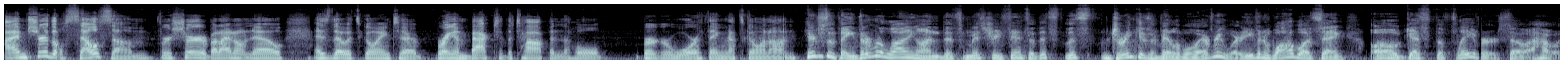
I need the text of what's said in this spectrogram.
I'm sure they'll sell some for sure. But I don't know as though it's going to bring them back to the top and the whole burger war thing that's going on. Here's the thing: they're relying on this mystery Fanta. This this drink is available everywhere. Even Wawa saying, "Oh, guess the flavor." So how?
